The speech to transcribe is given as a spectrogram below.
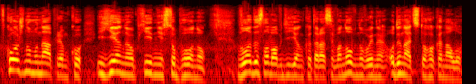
в кожному напрямку і є необхідність обгону. Владислав Авдієнко, Тарас Іванов. Новини 11 каналу.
